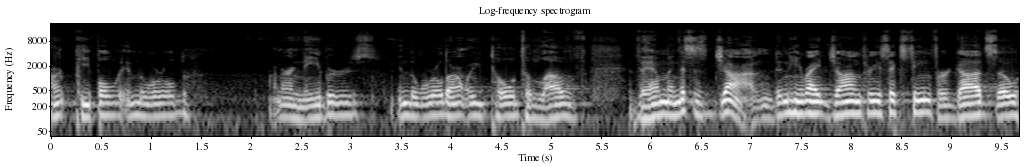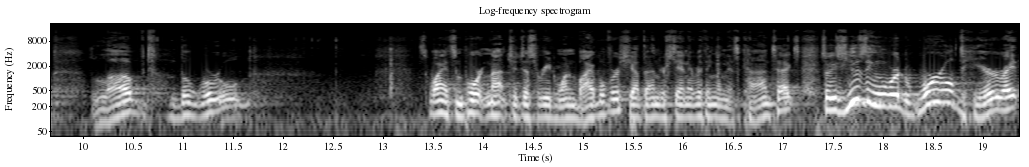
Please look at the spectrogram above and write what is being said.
Aren't people in the world? Aren't our neighbors in the world? Aren't we told to love them? And this is John. Didn't he write John 3:16 for God so loved the world that's why it's important not to just read one Bible verse. You have to understand everything in its context. So he's using the word world here, right?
